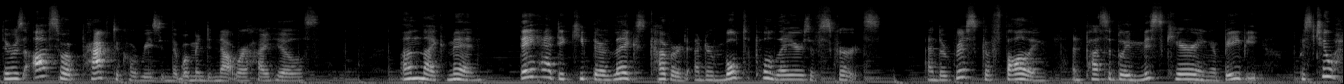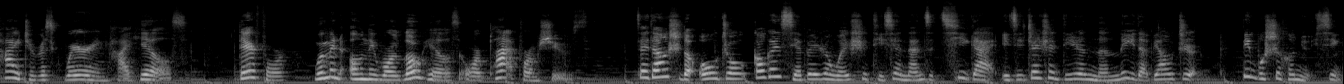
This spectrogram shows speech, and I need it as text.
There was also a practical reason that women did not wear high heels. Unlike men, they had to keep their legs covered under multiple layers of skirts, and the risk of falling and possibly miscarrying a baby was too high to risk wearing high heels. Therefore, women only wore low heels or platform shoes. 在当时的欧洲，高跟鞋被认为是体现男子气概以及战胜敌人能力的标志，并不适合女性。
